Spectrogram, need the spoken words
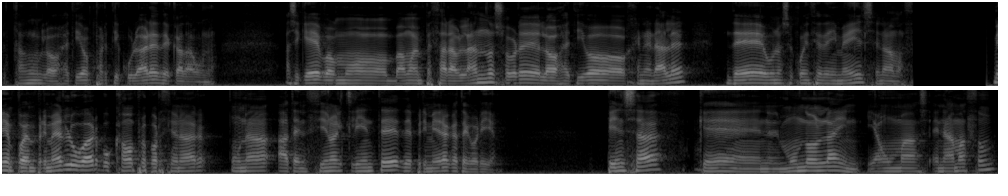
están los objetivos particulares de cada uno. Así que vamos, vamos a empezar hablando sobre los objetivos generales de una secuencia de emails en Amazon. Bien, pues en primer lugar buscamos proporcionar una atención al cliente de primera categoría. Piensa que en el mundo online y aún más en Amazon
